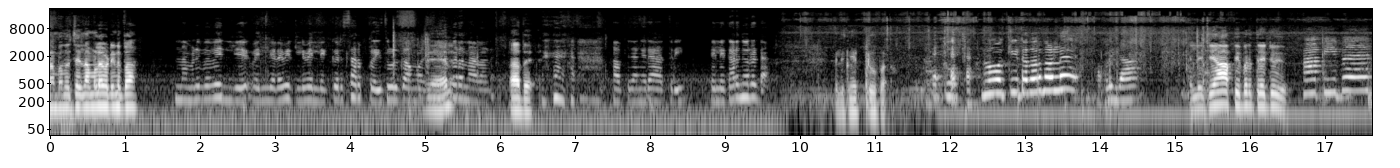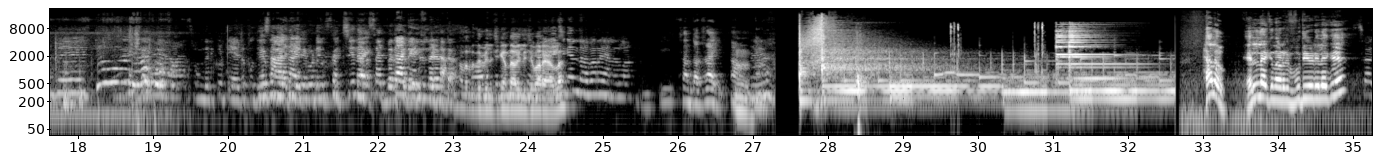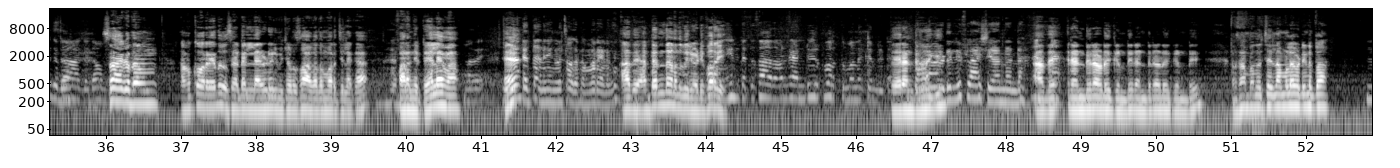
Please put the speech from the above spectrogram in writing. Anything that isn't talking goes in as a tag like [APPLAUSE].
സംഭവം വെച്ചാൽ നമ്മൾ എവിടെയാണ് ഇപ്പൊ? നമ്മളിപ്പോ വലിയ വല്യയുടെ വീട്ടിൽ വല്യക്ക് ഒരു സർപ്രൈസ് കൊടുക്കാൻ? പിറന്നാളാണ്. അതെ. [LAUGHS] അപ്പൊ രാത്രി വലിയ നോക്കിട്ട് തുറന്നോൾ happy birthday to happy birthday to സുന്ദരി കുട്ടിയായിട്ട് പുതിയ സാരി കൂടി എന്താ പറയാനുള്ള? സന്തോഷമായി ഹലോ എല്ലാവർക്കും നമ്മുടെ പുതിയ വീഡിയോയിലേക്ക് സ്വാഗതം. സ്വാഗതം. അപ്പൊ കൊറേ ദിവസമായിട്ട് എല്ലാവരോടും ഒരുമിച്ചുള്ള സ്വാഗതം പറച്ചിലൊക്കെ പറഞ്ഞിട്ട് അല്ലേ മാ? അതെ. എന്താണെന്ന് പരിപാടി പറയും. ഫ്ലാഷ് അതെ രണ്ടുപേരും അവിടെ നിൽക്കുന്നുണ്ട് രണ്ടുപേരും അവിടെ നിൽക്കുന്നുണ്ട്. അപ്പൊ സംഭവം വെച്ചാൽ നമ്മൾ എവിടെയാണ് ഇപ്പൊ?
